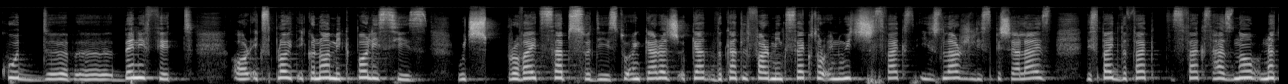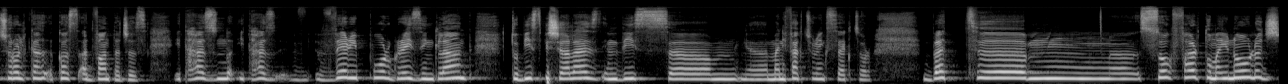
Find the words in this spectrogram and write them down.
could uh, uh, benefit or exploit economic policies which provide subsidies to encourage the cattle farming sector in which Sfax is largely specialized, despite the fact Sfax has no natural cost advantages. It has, no, it has very poor grazing land to be specialized in this um, uh, manufacturing sector. But um, so far, to my knowledge,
